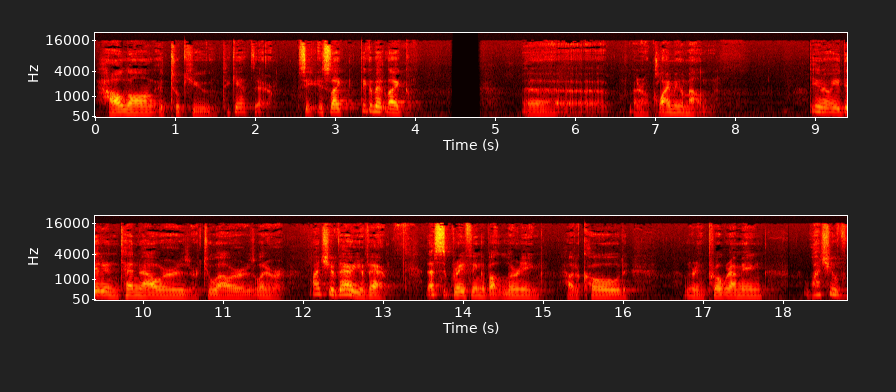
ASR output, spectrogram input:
how long it took you to get there. See, it's like, think of it like, uh, I don't know, climbing a mountain. You know, you did it in 10 hours or two hours, whatever. Once you're there, you're there. That's the great thing about learning how to code, learning programming. Once you've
